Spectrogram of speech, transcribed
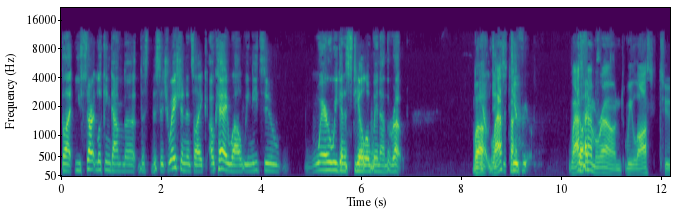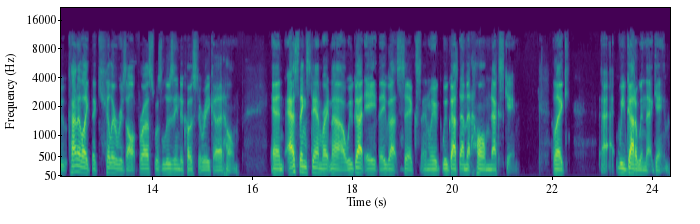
but you start looking down the, the the situation, it's like, okay, well, we need to. Where are we going to steal a win on the road? Well, you know, last do, time. Do you, last time around, we lost to kind of like the killer result for us was losing to Costa Rica at home. And as things stand right now, we've got eight, they've got six, and we we've got them at home next game. Like uh, we've got to win that game.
